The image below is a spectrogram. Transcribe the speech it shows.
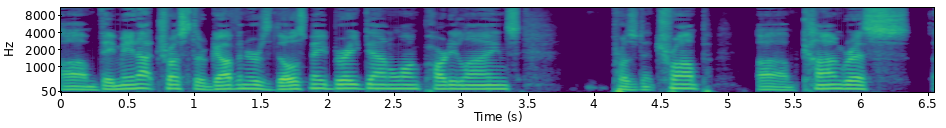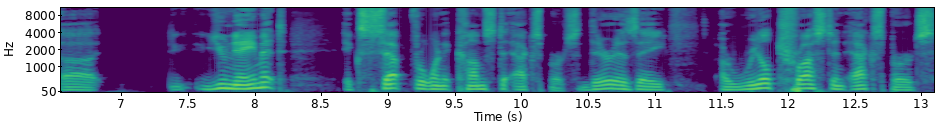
Um, they may not trust their governors; those may break down along party lines. President Trump, um, Congress, uh, you name it, except for when it comes to experts. There is a a real trust in experts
